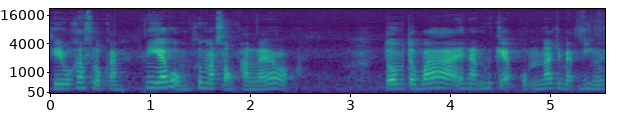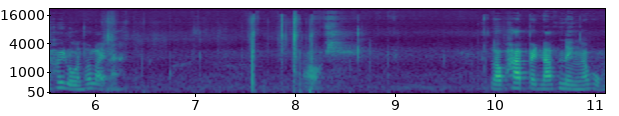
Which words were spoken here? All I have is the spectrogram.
คิดว่าค่าสลบกัน นี่ครับผมขึ้นมาสองพันแล้วแต่ว่าแต่ว่าไอ้นั้นเมื่อกี้ผมน่าจะแบบยิงไม่ค่อยโดนเท่าไหร่นะ โอเค เราพลาดไปนัดหนึ่งครับผม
